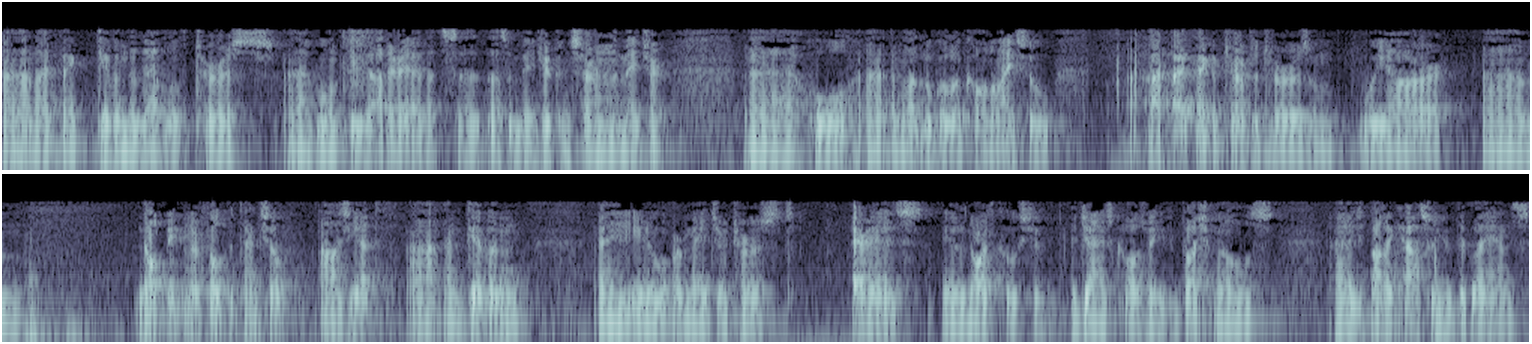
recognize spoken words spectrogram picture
Uh, and I think, given the level of tourists uh, going through that area, that's a, that's a major concern and a major uh, hole uh, in that local economy. So I, I think in terms of tourism, we are um, not meeting our full potential as yet. Uh, and given uh, you know our major tourist areas, you know the north coast, you have the Giant's Causeway, you have Bushmills, uh, you have Ballycastle, you have the Glens,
